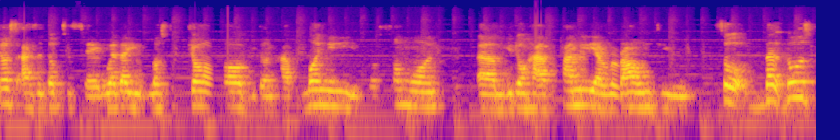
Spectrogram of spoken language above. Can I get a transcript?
Just as the doctor said, whether you've lost a job, you don't have money, you've lost someone, um, you don't have family around you. So those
